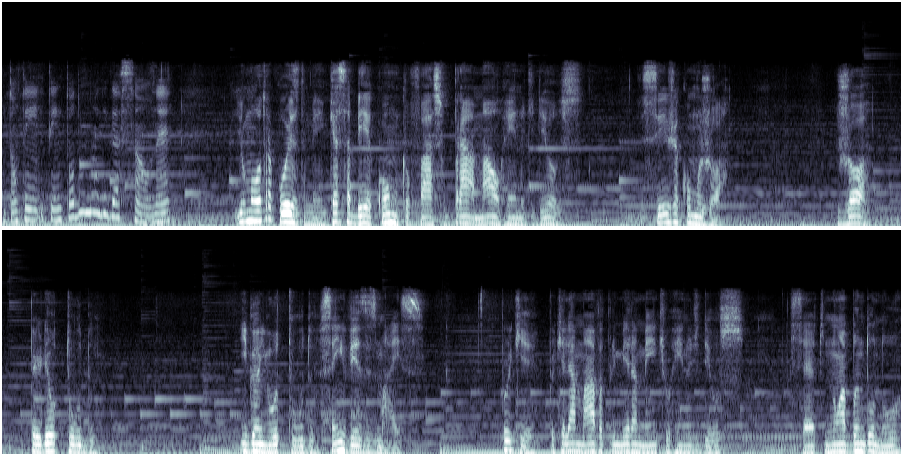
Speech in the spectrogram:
Então tem, tem toda uma ligação, né? E uma outra coisa também, quer saber como que eu faço para amar o reino de Deus? Seja como Jó. Jó perdeu tudo e ganhou tudo, cem vezes mais. Por quê? Porque ele amava primeiramente o reino de Deus, certo? Não abandonou,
